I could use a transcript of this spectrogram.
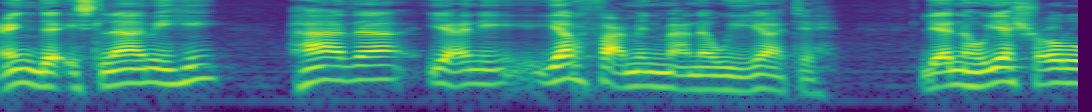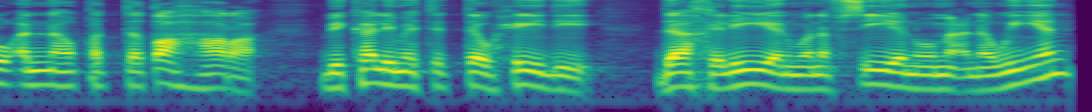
عند إسلامه هذا يعني يرفع من معنوياته لأنه يشعر أنه قد تطهر بكلمة التوحيد داخليا ونفسيا ومعنويا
